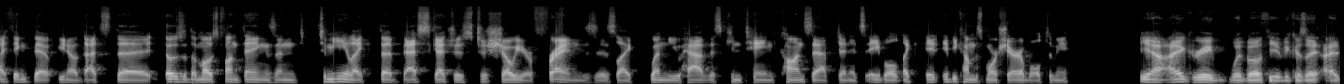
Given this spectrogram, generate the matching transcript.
I think that you know that's the those are the most fun things, and to me, like the best sketches to show your friends is like when you have this contained concept and it's able like it, it becomes more shareable to me. Yeah, I agree with both of you because I, I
